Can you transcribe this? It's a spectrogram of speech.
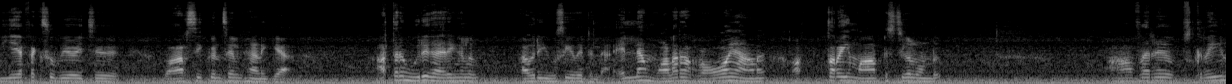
വി എഫ് എക്സ് ഉപയോഗിച്ച് വാർ സീക്വൻസുകൾ കാണിക്കുക. അത്തരം ഒരു കാര്യങ്ങളും അവർ യൂസ് ചെയ്തിട്ടില്ല. എല്ലാം വളരെ റോയാണ് അത്രയും ആർട്ടിസ്റ്റുകളുണ്ട് അവർ സ്ക്രീൻ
